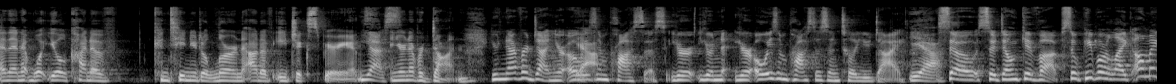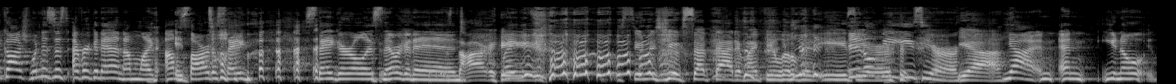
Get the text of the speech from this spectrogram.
and then what you'll kind of continue to learn out of each experience Yes. and you're never done You're never done. You're always Yeah. in process. You're you're you're always in process until you die. Yeah. So so don't give up. So people are like, "Oh my gosh, when is this ever going to end?" I'm like, "I'm It's- sorry to say, say, girl, it's never going to end." Sorry. Like- soon as you accept that, it might be a little bit easier. It'll be easier. Yeah. Yeah. And, and, you know,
